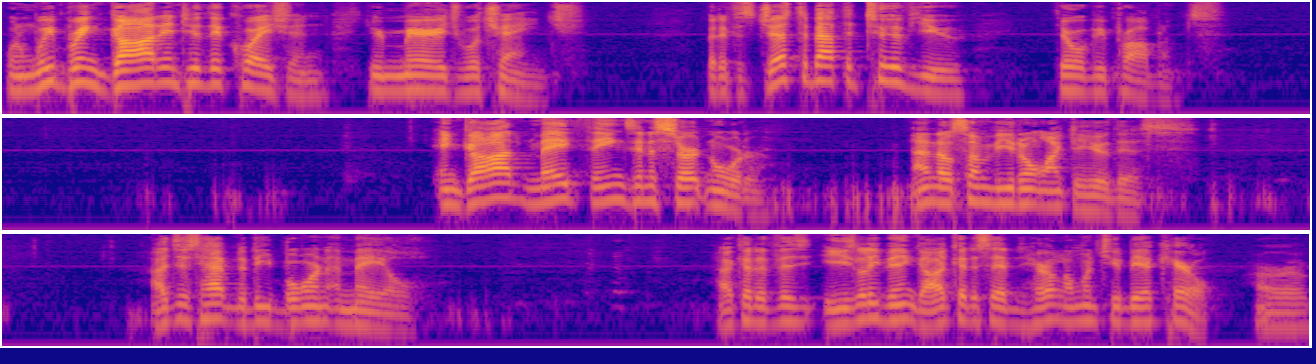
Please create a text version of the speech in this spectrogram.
When we bring God into the equation, your marriage will change. But if it's just about the two of you, there will be problems. And God made things in a certain order. I know some of you don't like to hear this. I just happened to be born a male. I could have easily been, God could have said, Harold, I want you to be a Carol or a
